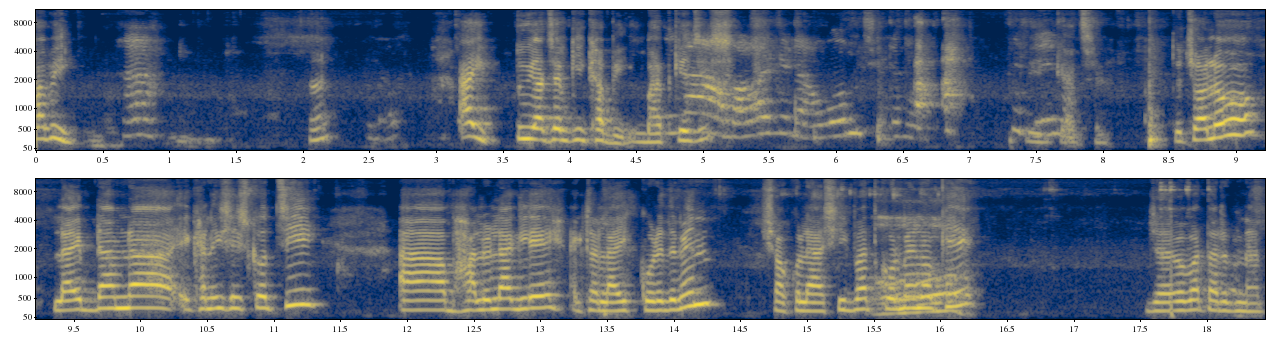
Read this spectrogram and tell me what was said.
খাবি? হ্যাঁ। হ্যাঁ? আই তুই আচার কি খাবি? ভাত খেয়েছিস। ঠিক আছে। তো চলো লাইভটা আমরা এখানেই শেষ করছি। আহ, ভালো লাগলে একটা লাইক করে দেবেন। সকলে আশীর্বাদ করবেন ওকে। জয় বাবা তারকনাথ।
